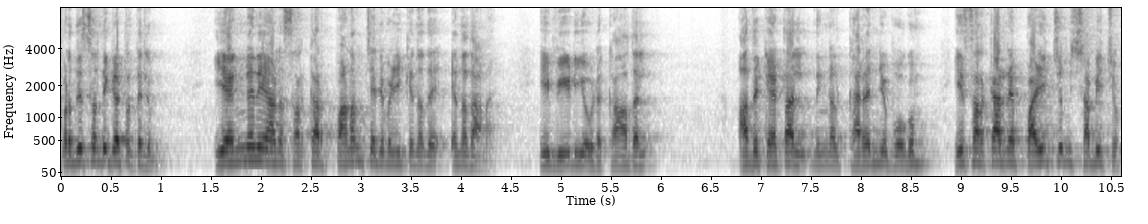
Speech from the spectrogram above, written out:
പ്രതിസന്ധി ഘട്ടത്തിലും എങ്ങനെയാണ് സർക്കാർ പണം ചെലവഴിക്കുന്നത് എന്നതാണ് ഈ വീഡിയോയുടെ കാതൽ. അത് കേട്ടാൽ നിങ്ങൾ കരഞ്ഞു പോകും. ഈ സർക്കാരിനെ പഴിച്ചും ശപിച്ചും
